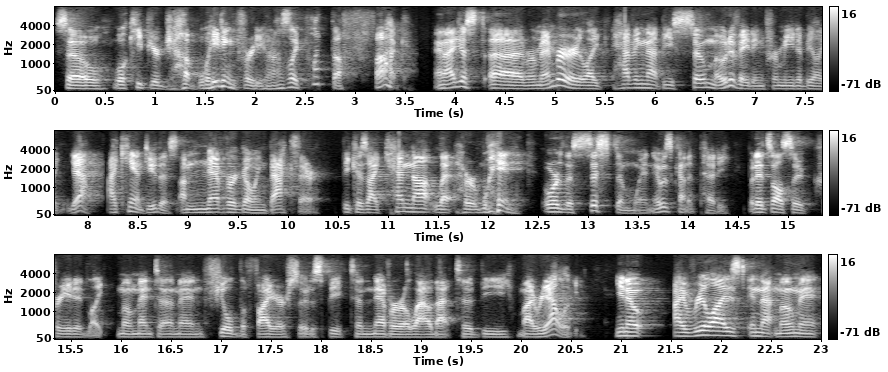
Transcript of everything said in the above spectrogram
So we'll keep your job waiting for you. And I was like, what the fuck? And I just uh, remember like having that be so motivating for me to be like, yeah, I can't do this. I'm never going back there because I cannot let her win or the system win. It was kind of petty, but it's also created like momentum and fueled the fire, so to speak, to never allow that to be my reality. You know, I realized in that moment,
